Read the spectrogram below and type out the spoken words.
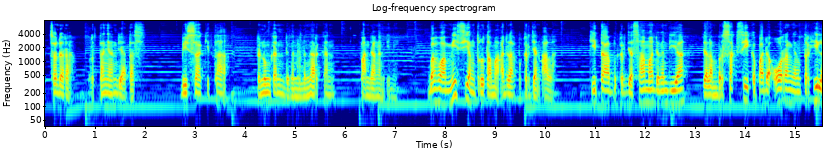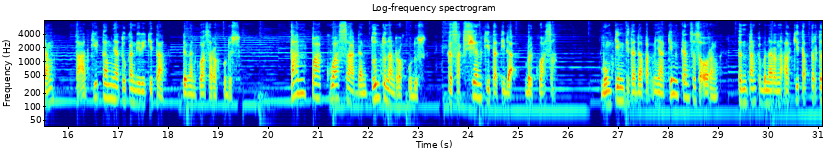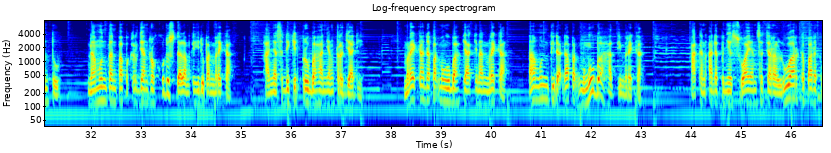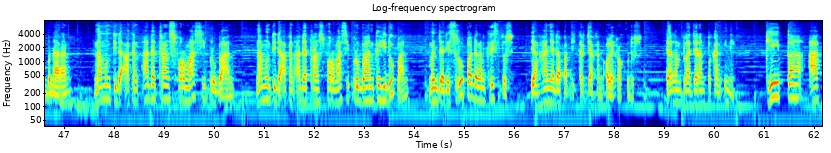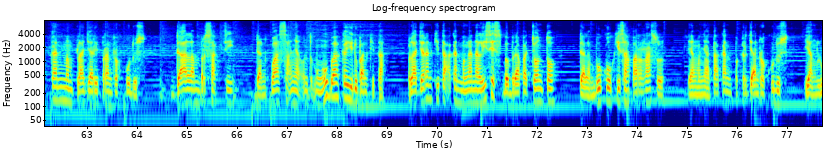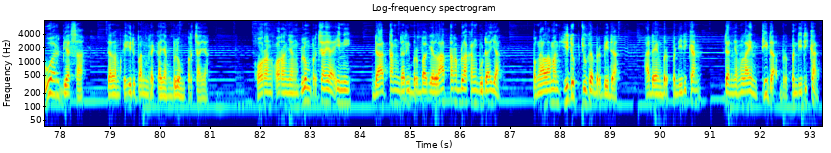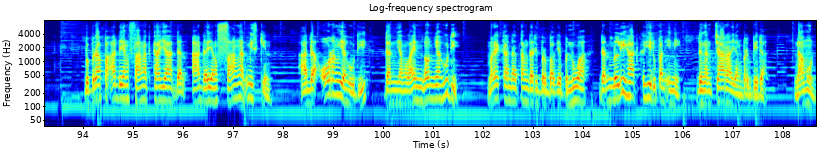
Saudara, pertanyaan di atas bisa kita renungkan dengan mendengarkan pandangan ini bahwa misi yang terutama adalah pekerjaan Allah. Kita bekerja sama dengan Dia dalam bersaksi kepada orang yang terhilang saat kita menyatukan diri kita dengan kuasa Roh Kudus. Tanpa kuasa dan tuntunan Roh Kudus, kesaksian kita tidak berkuasa. Mungkin kita dapat meyakinkan seseorang tentang kebenaran Alkitab tertentu, namun tanpa pekerjaan Roh Kudus dalam kehidupan mereka, hanya sedikit perubahan yang terjadi. Mereka dapat mengubah keyakinan mereka, namun tidak dapat mengubah hati mereka. Akan ada penyesuaian secara luar kepada kebenaran, namun tidak akan ada transformasi perubahan, namun tidak akan ada transformasi perubahan kehidupan menjadi serupa dengan Kristus yang hanya dapat dikerjakan oleh Roh Kudus dalam pelajaran pekan ini, kita akan mempelajari peran Roh Kudus dalam bersaksi dan kuasanya untuk mengubah kehidupan kita. Pelajaran kita akan menganalisis beberapa contoh dalam buku kisah para rasul yang menyatakan pekerjaan Roh Kudus yang luar biasa dalam kehidupan mereka yang belum percaya. Orang-orang yang belum percaya ini datang dari berbagai latar belakang budaya Pengalaman hidup juga berbeda. Ada yang berpendidikan dan yang lain tidak berpendidikan. Beberapa ada yang sangat kaya dan ada yang sangat miskin. Ada orang Yahudi dan yang lain non-Yahudi. Mereka datang dari berbagai benua dan melihat kehidupan ini dengan cara yang berbeda. Namun,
